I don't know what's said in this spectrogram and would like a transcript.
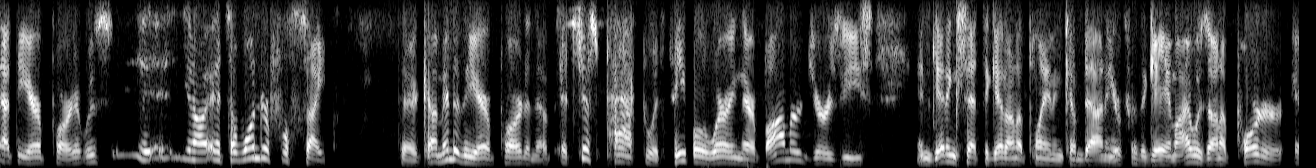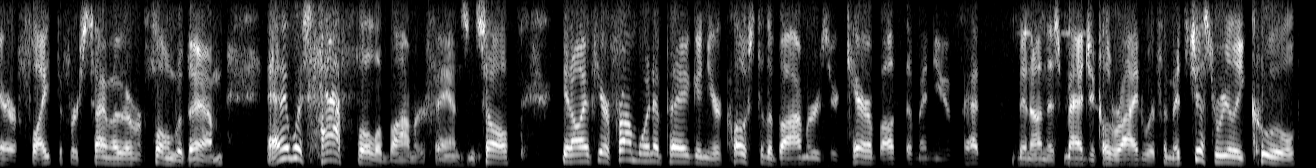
at the airport, it was, you know, it's a wonderful sight to come into the airport, and the, it's just packed with people wearing their Bomber jerseys and getting set to get on a plane and come down here for the game. I was on a Porter Air flight the first time I've ever flown with them, and it was half full of Bomber fans. And so, you know, if you're from Winnipeg and you're close to the Bombers, you care about them, and you've had been on this magical ride with them, it's just really cool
